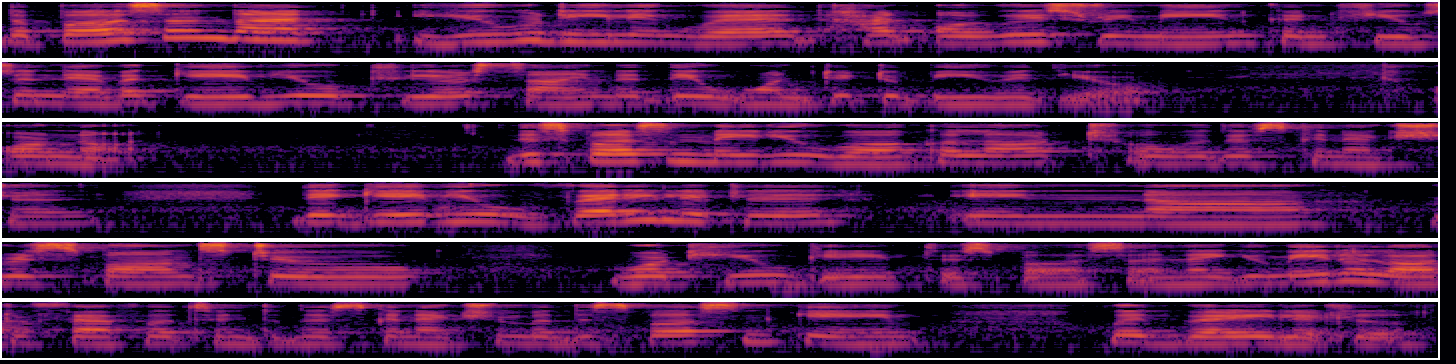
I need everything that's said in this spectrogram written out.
The person that you were dealing with had always remained confused and never gave you a clear sign that they wanted to be with you or not. This person made you work a lot over this connection. They gave you very little in uh, response to what you gave this person. Like you made a lot of efforts into this connection but this person came with very little.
